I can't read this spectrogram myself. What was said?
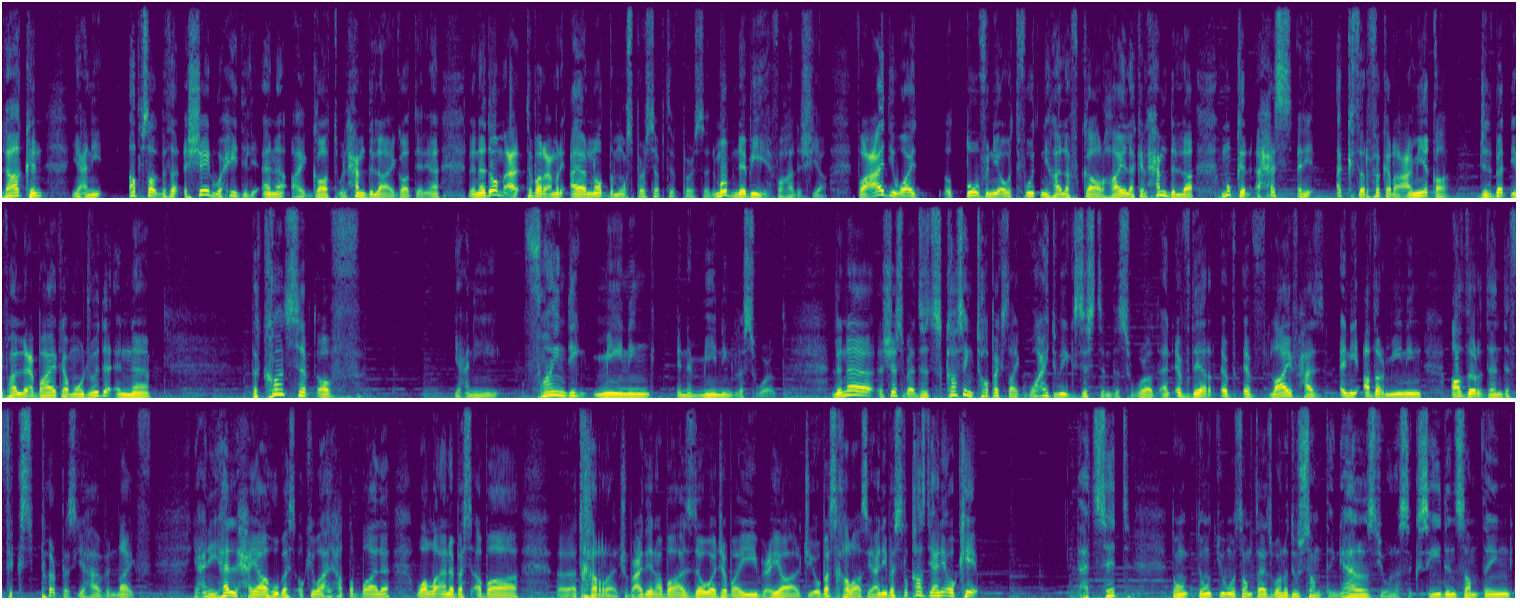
لكن يعني أبسط مثال الشيء الوحيد اللي أنا اي جوت والحمد لله اي جوت يعني أنا لأن دوم اعتبر عمري اي ام نوت ذا موست بيرسبتيف بيرسون مو بنبيه في هالأشياء. فعادي وايد تطوفني أو تفوتني هالأفكار هاي لكن الحمد لله ممكن أحس يعني أكثر فكرة عميقة جذبتني في هاللعبة هاي كانت موجوده إن the concept of يعني finding meaning in a meaningless world. لنا شو اسمه discussing topics like why do we exist in this world and if there if, if life has any other meaning other than the fixed purpose you have in life يعني هل الحياه هو بس اوكي واحد يحط بباله والله انا بس ابى اتخرج وبعدين ابى اتزوج ابى اجيب عيال وبس خلاص يعني بس القصد يعني اوكي that's it Don't don't you sometimes want to do something else? You want to succeed in something?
